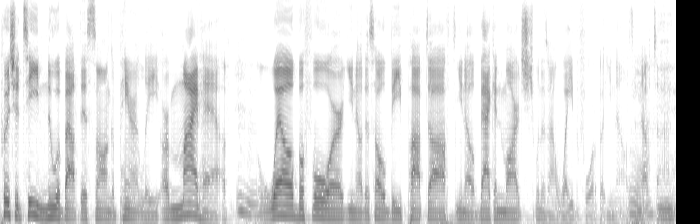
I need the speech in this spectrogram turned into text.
Pusha T knew about this song apparently, or might have, Mm-hmm. well before you know this whole beef popped off. You know, back in March. Well, it's not way before, but you know, it's Yeah. enough time.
